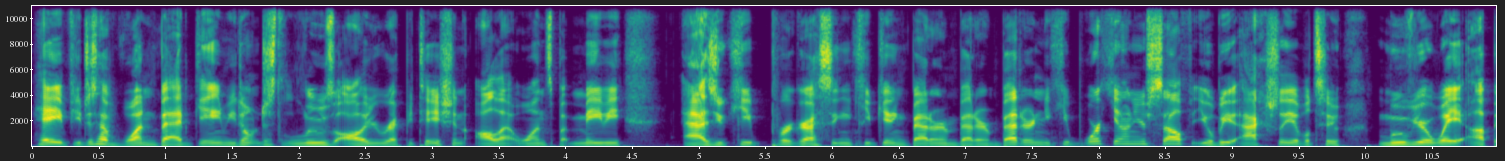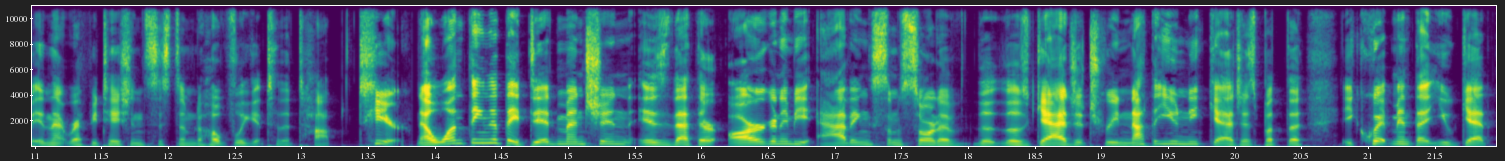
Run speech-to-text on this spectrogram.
hey, if you just have one bad game, you don't just lose all your reputation all at once, but maybe as you keep progressing, you keep getting better and better and better, and you keep working on yourself, you'll be actually able to move your way up in that reputation system to hopefully get to the top tier. Now, one thing that they did mention is that there are going to be adding some sort of the, those gadgetry, not the unique gadgets, but the equipment that you get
